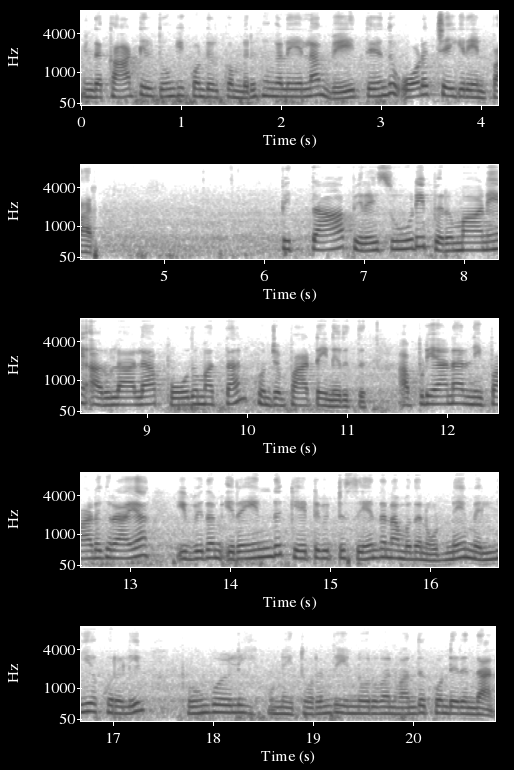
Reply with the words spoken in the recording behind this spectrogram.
இந்த காட்டில் தூங்கிக் கொண்டிருக்கும் மிருகங்களையெல்லாம் விழித்தெழுந்து ஓடச் செய்கிறேன் பார். பித்தா பிறைசூடி பெருமானே அருளாலா போதுமத்தான் கொஞ்சம் பாட்டை நிறுத்து. அப்படியானால் நீ பாடுகிறாயா? இவ்விதம் இறைந்து கேட்டுவிட்டு சேந்தன் அமுதன் உடனே மெல்லிய குரலில் பூங்குழலி உன்னை தொடர்ந்து இன்னொருவன் வந்து கொண்டிருந்தான்.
